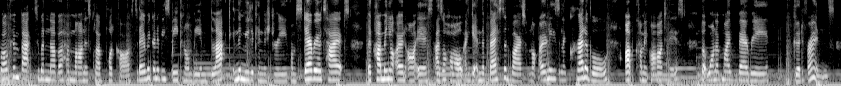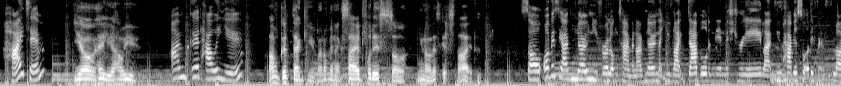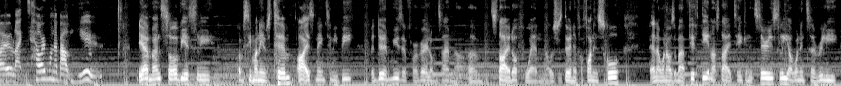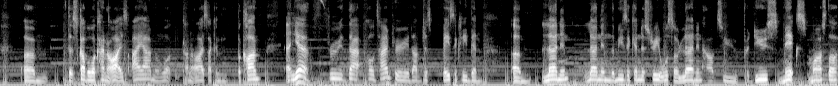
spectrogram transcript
welcome back to another Hermanas Club podcast. Today we're going to be speaking on being black in the music industry, from stereotypes, becoming your own artist as a whole, and getting the best advice from not only as an incredible upcoming artist, but one of my very good friends. Hi, Tim. Yo, Haley, how are you? I'm good. How are you? I'm good, thank you, man. I've been excited for this, so you know, let's get started. So obviously I've known you for a long time and I've known that you've like dabbled in the industry, like you have your sort of different flow. Like tell everyone about you. Yeah, man. So obviously obviously my name's Tim, artist name Timmy B. Been doing music for a very long time now. Um, started off when I was just doing it for fun in school. And then when I was about 15, I started taking it seriously. I wanted to really um, discover what kind of artist I am and what kind of artist I can become. And yeah, through that whole time period, I've just basically been um, learning, learning the music industry, also learning how to produce, mix, master,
